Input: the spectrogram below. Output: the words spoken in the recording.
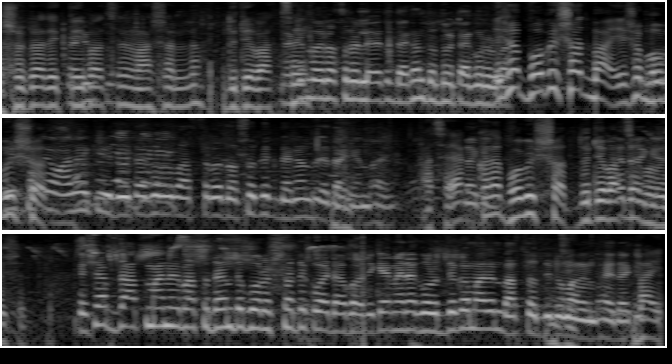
দর্শকরা দেখতেই পাচ্ছেন মাশাআল্লাহ। দুটো বাচ্চাই। দেখেন তো এই বাচ্চারা লেগে দেখেন তো দুইটা গরু এসব ভবিষ্যৎ ভাই এসব ভবিষ্যৎ। মানে কি দুইটা গরুর বাচ্চারা দর্শককে দেখেন তো দেখেন ভাই। আচ্ছা এক কথা ভবিষ্যৎ দুটো দেখেন। ভবিষ্যৎ। এসব জাত মানের বাচ্চা দেখেন তো গরুর সাথে কয়টা পাবি? ক্যামেরা গরুর দিকে মারেন বাচ্চার দিকে মারেন ভাই দেখেন। ভাই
